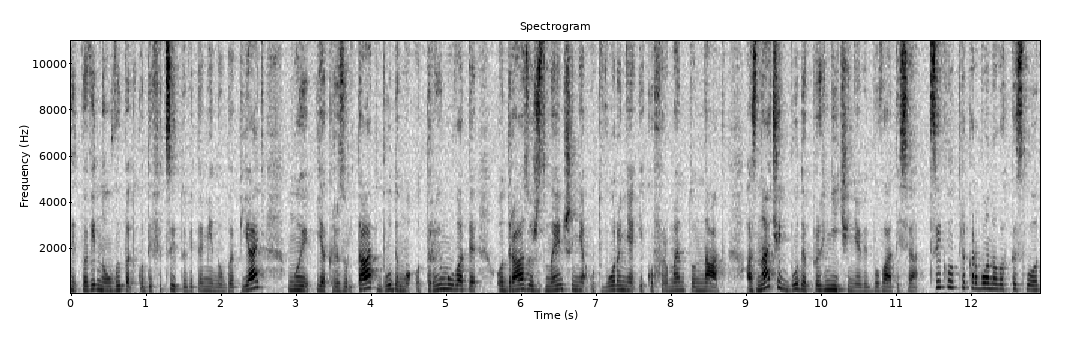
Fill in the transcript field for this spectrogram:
Відповідно, у випадку дефіциту вітаміну В5 ми як результат будемо отримувати одразу ж зменшення утворення і коферменту НАД, а значить, буде пригнічення відбуватися циклу трикарбонових кислот,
